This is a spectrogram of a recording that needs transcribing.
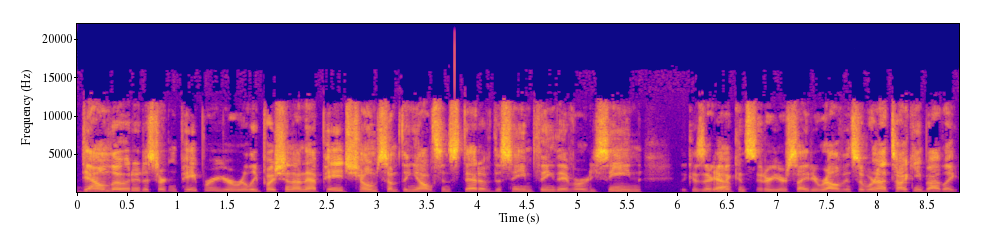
downloaded a certain paper you're really pushing on that page, show them something else instead of the same thing they've already seen because they're yeah. going to consider your site irrelevant. So we're not talking about like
